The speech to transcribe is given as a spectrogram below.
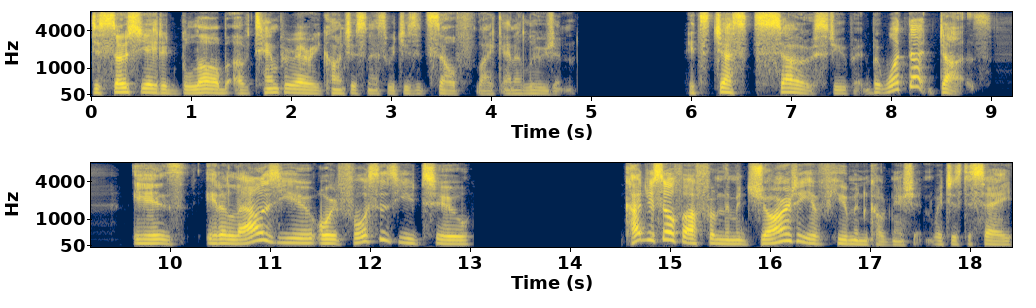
dissociated blob of temporary consciousness, which is itself like an illusion. It's just so stupid. But what that does is it allows you or it forces you to cut yourself off from the majority of human cognition, which is to say,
